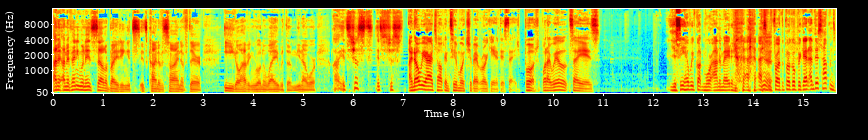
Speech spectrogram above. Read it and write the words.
And and if anyone is celebrating, it's it's kind of a sign of their ego having run away with them. You know, or uh, it's just it's just I know we are talking too much about Roy Keane at this stage, but what I will say is. You see how we've gotten more animated as Yeah. we brought the book up again, and this happened.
